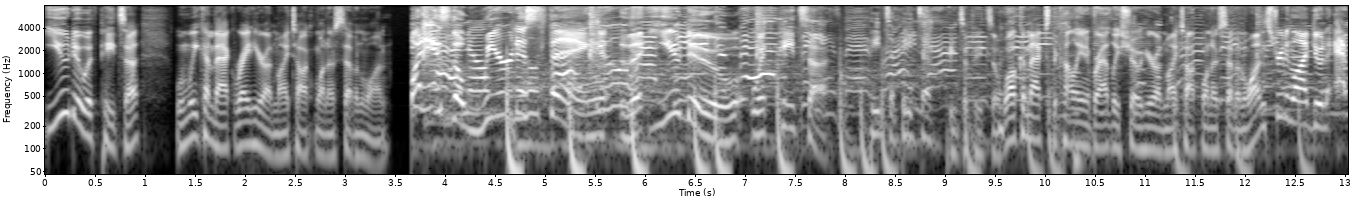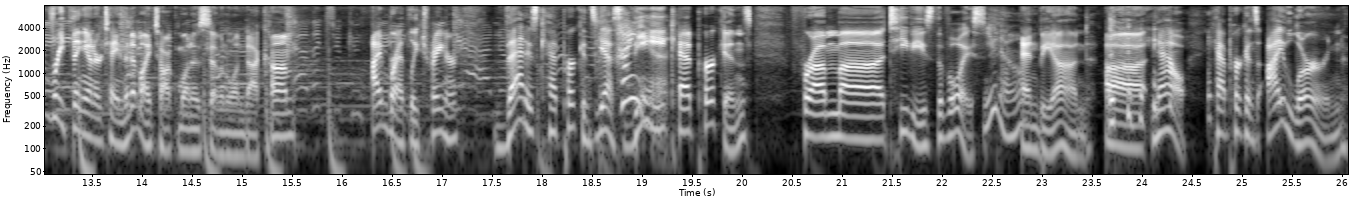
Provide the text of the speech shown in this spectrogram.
you do with pizza when we come back right here on My Talk 1071. What is the weirdest thing that you do with pizza? pizza, pizza. Pizza Pizza. Welcome back to the Colleen and Bradley Show here on My Talk 1071. Streaming live, doing everything entertainment at MyTalk1071.com. I'm Bradley Traynor. That is Kat Perkins. Yes, the Hiya. Kat Perkins from uh, TV's The Voice. You know. And beyond. Uh, now, Kat Perkins, I learned.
